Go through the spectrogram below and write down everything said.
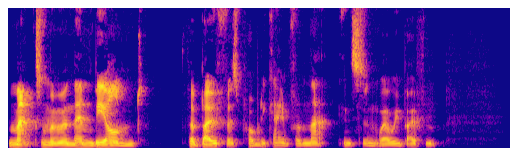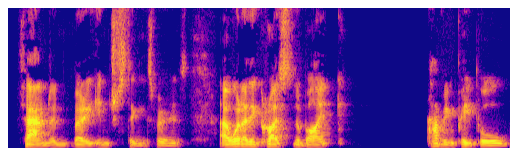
maximum and then beyond for both of us probably came from that incident where we both found a very interesting experience. Uh, when I did Christ on a Bike, having people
